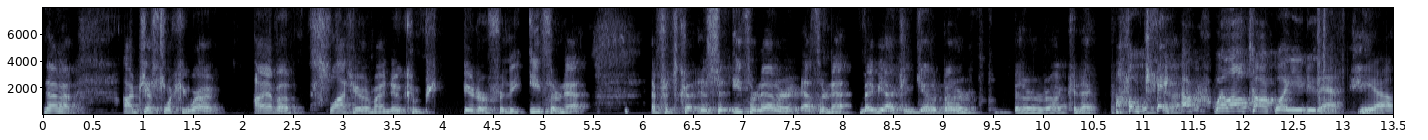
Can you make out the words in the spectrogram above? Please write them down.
No, no. I'm just looking where I have a slot here in my new computer for the Ethernet. If it's co- is it Ethernet or Ethernet, maybe I can get a better better uh, connection. Okay. I'll- Well, I'll talk while you do that. Yeah.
